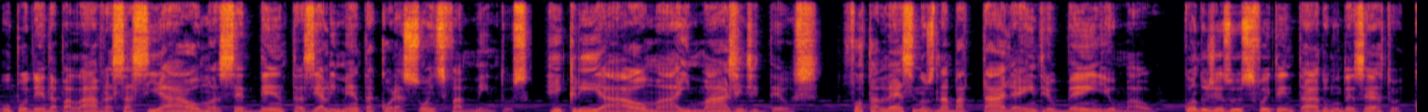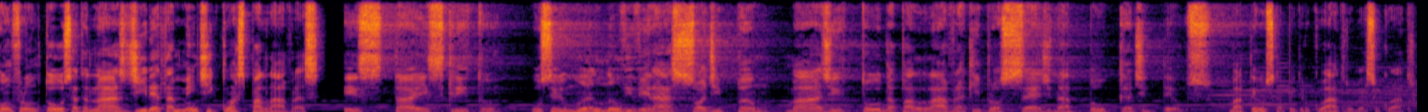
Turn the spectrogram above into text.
O poder da palavra sacia almas sedentas e alimenta corações famintos. Recria a alma à imagem de Deus. Fortalece-nos na batalha entre o bem e o mal. Quando Jesus foi tentado no deserto, confrontou Satanás diretamente com as palavras: Está escrito. O ser humano não viverá só de pão, mas de toda palavra que procede da boca de Deus. Mateus capítulo 4, verso 4.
